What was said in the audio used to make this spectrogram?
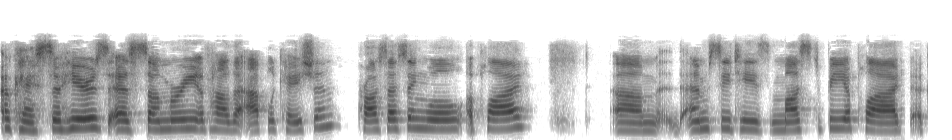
Okay, so here's a summary of how the application processing will apply. Um, MCTs must be applied ac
